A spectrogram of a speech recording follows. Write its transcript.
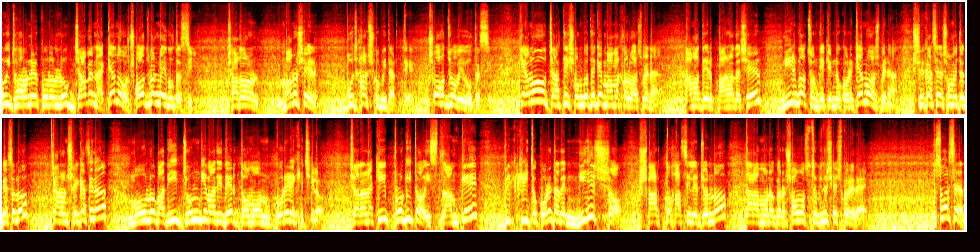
ওই ধরনের কোনো লোক যাবে না? কেন? সহজ বাংলায় বলতেছি। সাধারণ মানুষের বোঝার সুবিধার্থে সহজভাবে বলতেছি। কেন জাতিসংঘ থেকে মামা খালু আসবে না? আমাদের বাংলাদেশের নির্বাচনকে কেন্দ্র করে কেন আসবে না? শেখ হাসিনার সময় তো গেছিল, কারণ শেখ হাসিনা মৌলবাদী, জঙ্গিবাদীদের দমন করে রেখেছিল, যারা নাকি প্রকৃত ইসলামকে বিকৃত করে তাদের নিজস্ব স্বার্থ হাসিলের জন্য তারা মনে করে সমস্ত কিছু শেষ করে দেয়। বুঝতে পারছেন?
